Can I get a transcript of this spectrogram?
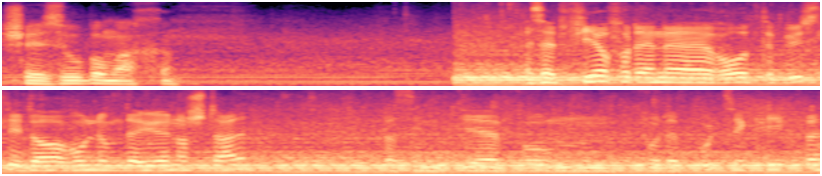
schön sauber machen. Es hat vier von diesen roten Büsschen hier rund um den Hühnerstall. Das sind die vom, von der Putzekippe.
